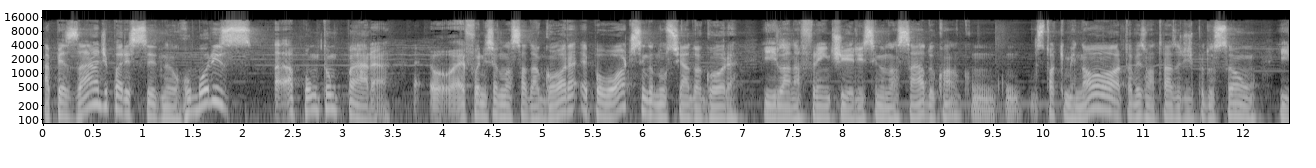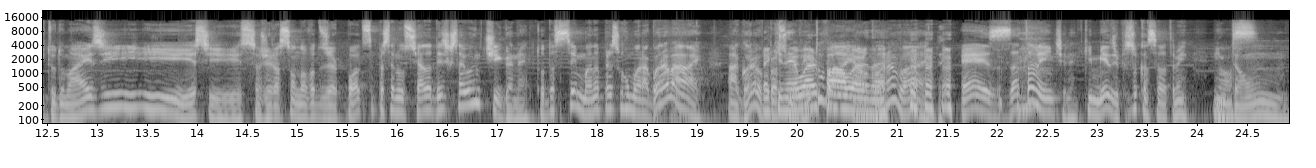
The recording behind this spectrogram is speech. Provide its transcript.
Apesar de parecer. Não, rumores apontam para o iPhone sendo lançado agora, Apple Watch sendo anunciado agora e lá na frente ele sendo lançado com, com, com estoque menor, talvez um atraso de produção e tudo mais. E, e esse, essa geração nova dos AirPods está para ser anunciada desde que saiu a antiga, né? Toda semana aparece o rumor, agora vai, agora é o é próximo evento vai, né? agora vai. É, exatamente, né? Que medo de pessoa cancelar também. Nossa. Então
